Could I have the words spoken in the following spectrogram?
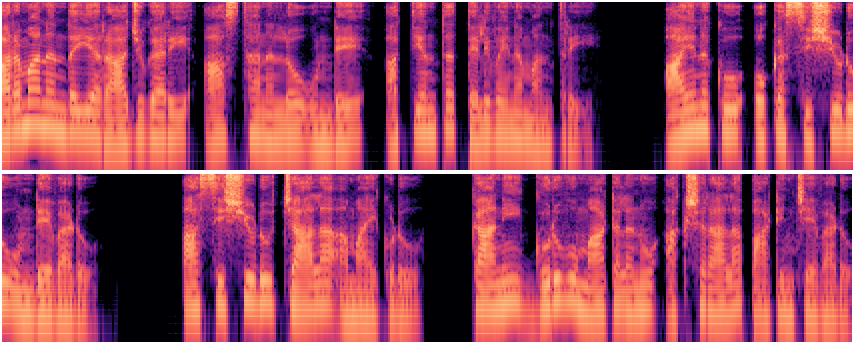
పరమానందయ్య రాజుగారి ఆస్థానంలో ఉండే అత్యంత తెలివైన మంత్రి. ఆయనకు ఒక శిష్యుడు ఉండేవాడు. ఆ శిష్యుడు చాలా అమాయకుడు కాని గురువు మాటలను అక్షరాలా పాటించేవాడు.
